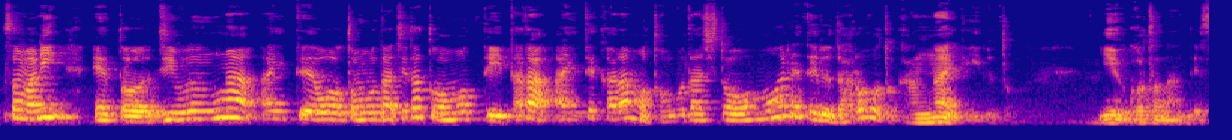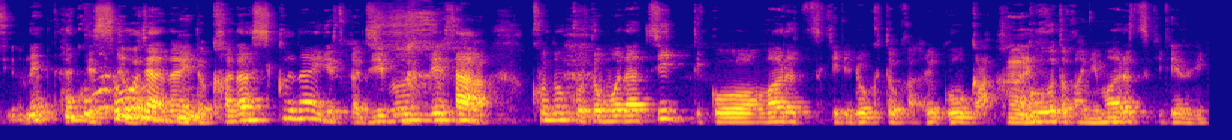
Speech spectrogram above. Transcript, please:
つまり、えっと、自分が相手を友達だと思っていたら相手からも友達と思われてるだろうと考えていると。いうことなんですよね。だってそうじゃないと悲しくないですか？自分でさ この子友達ってこう丸つけて6とか5か、はい。5とかに丸つけてるのに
